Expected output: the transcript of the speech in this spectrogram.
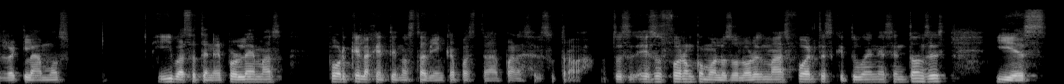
reclamos y vas a tener problemas porque la gente no está bien capacitada para hacer su trabajo. Entonces, esos fueron como los dolores más fuertes que tuve en ese entonces y es,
